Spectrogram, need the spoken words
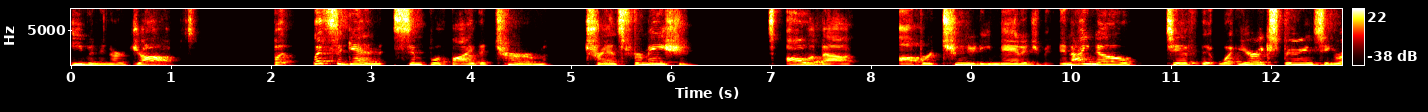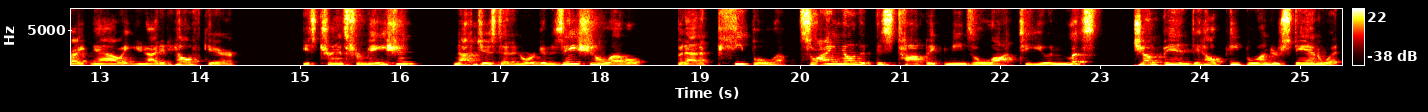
even in our jobs. But let's again simplify the term transformation. It's all about opportunity management. And I know, Tiff, that what you're experiencing right now at United Healthcare is transformation, not just at an organizational level, but at a people level. So I know that this topic means a lot to you. And let's jump in to help people understand what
